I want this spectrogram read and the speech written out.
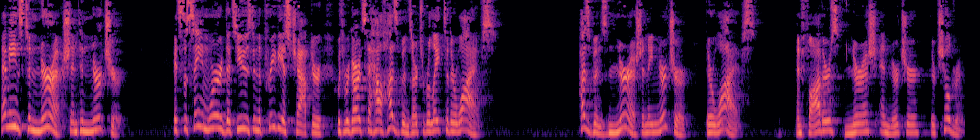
That means to nourish and to nurture. It's the same word that's used in the previous chapter with regards to how husbands are to relate to their wives. Husbands nourish and they nurture their wives. And fathers nourish and nurture their children.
